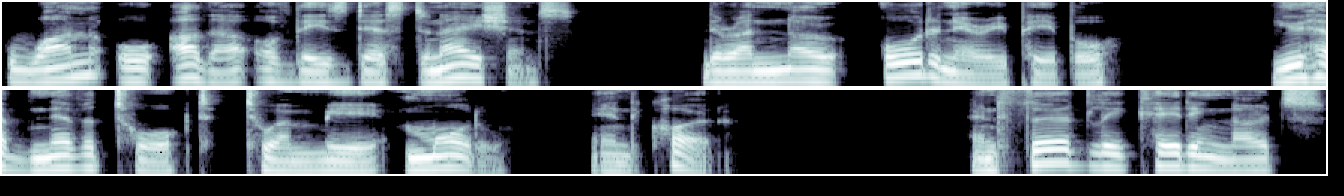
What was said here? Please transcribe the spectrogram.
one or other of these destinations. There are no ordinary people. You have never talked to a mere mortal. End quote. And thirdly, Keating notes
